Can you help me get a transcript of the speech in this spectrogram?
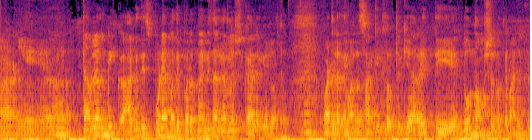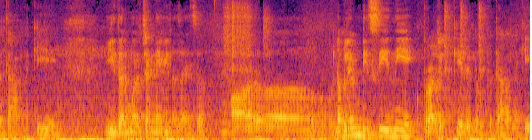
आणि त्यावेळेला मी अगदीच पुण्यामध्ये परत मी नगरला शिकायला गेलो होतो. वडिलांनी मला सांगितलं होतं की अरे ते दोन ऑप्शन होते माझ्याकडे त्यावेळेला की इधर मर्चंट नेव्हीला जायचं और डब्ल्यू एम डी सीनी एक प्रोजेक्ट केलेलं होतं त्यावेळेला की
